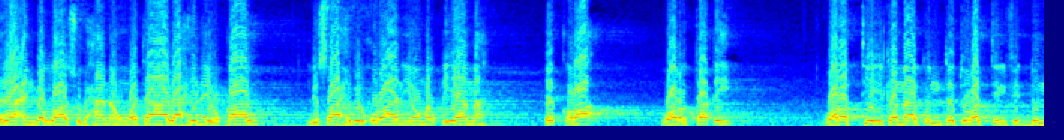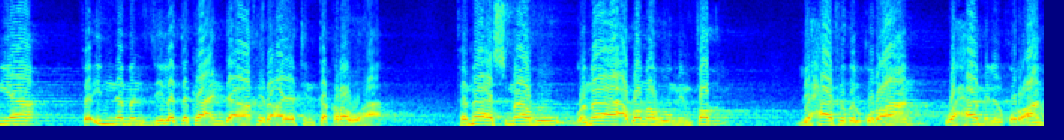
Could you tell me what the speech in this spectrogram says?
هو عند الله سبحانه وتعالى حين يقال لصاحب القرآن يوم القيامة اقرأ وارتقي ورتل كما كنت ترتل في الدنيا فإن منزلتك عند آخر آية تقرأها. فما أسماه وما أعظمه من فضل لحافظ القرآن وحامل القرآن.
